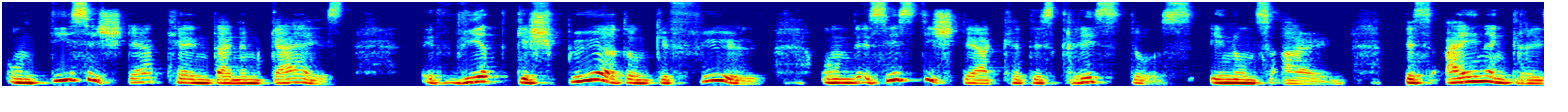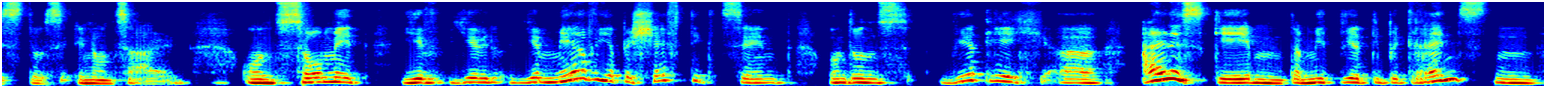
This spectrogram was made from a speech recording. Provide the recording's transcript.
Und diese Stärke in deinem Geist, wird gespürt und gefühlt. Und es ist die Stärke des Christus in uns allen, des einen Christus in uns allen. Und somit, je, je, je mehr wir beschäftigt sind und uns wirklich äh, alles geben, damit wir die begrenzten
